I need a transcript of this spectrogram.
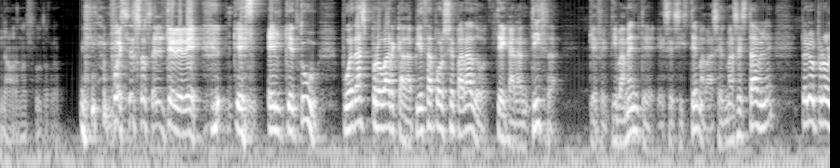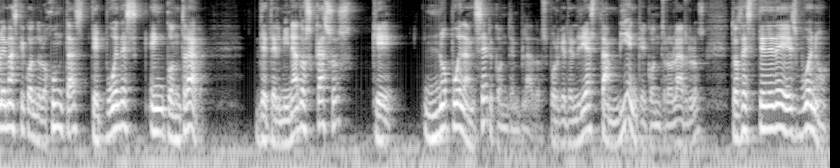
No, en absoluto. pues eso es el TDD, que es el que tú puedas probar cada pieza por separado, te garantiza que efectivamente ese sistema va a ser más estable, pero el problema es que cuando lo juntas te puedes encontrar determinados casos que no puedan ser contemplados, porque tendrías también que controlarlos. Entonces TDD es bueno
